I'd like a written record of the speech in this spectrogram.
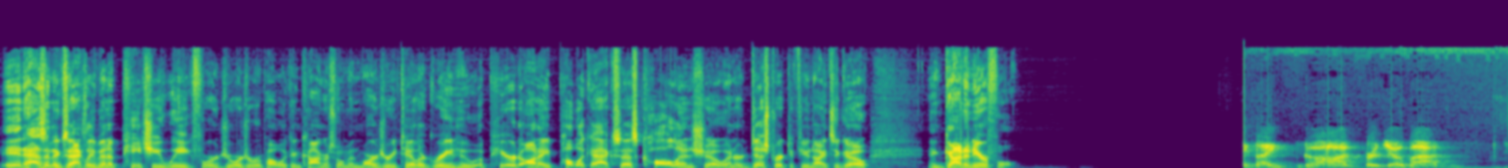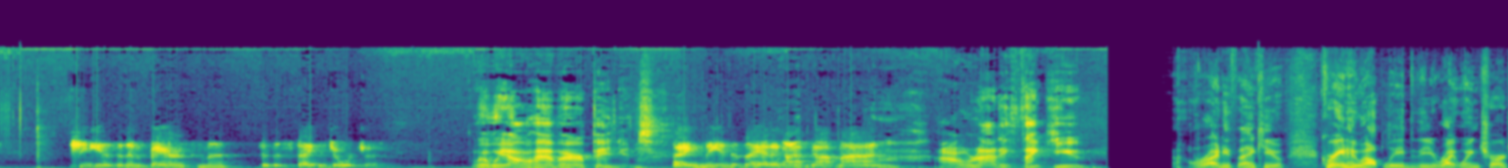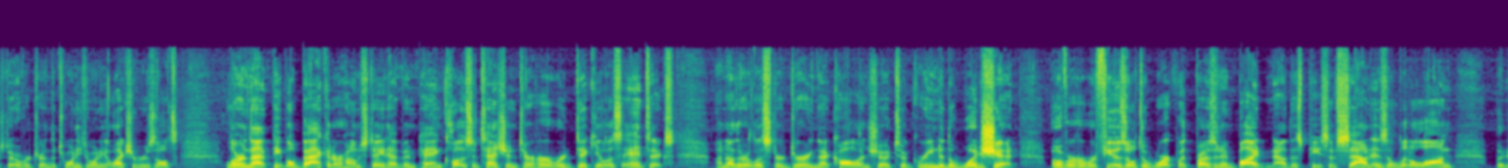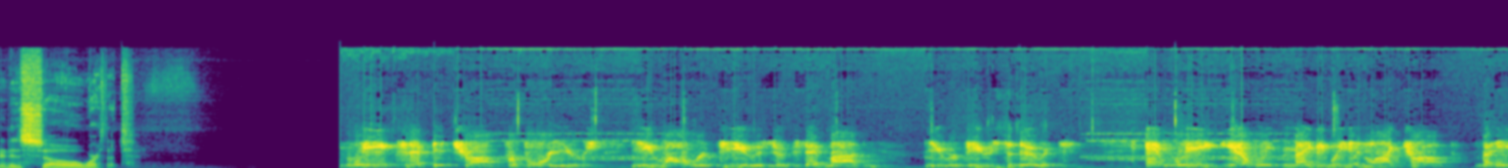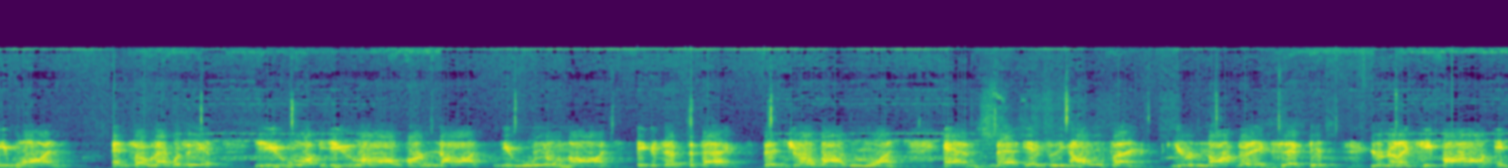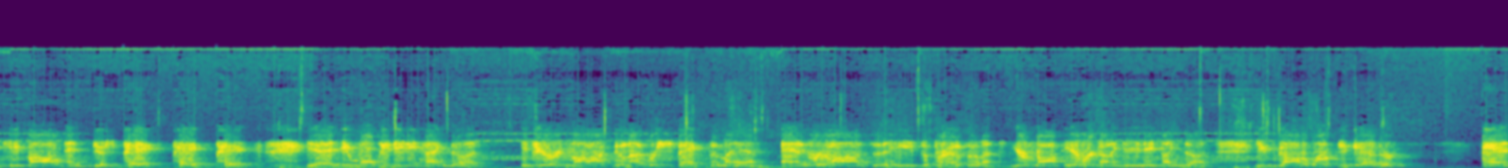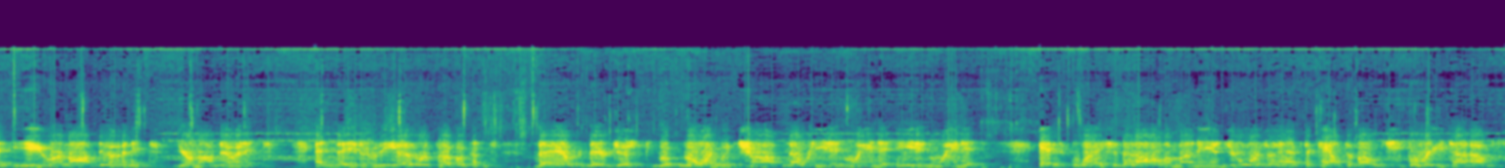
It hasn't exactly been a peachy week for Georgia Republican Congresswoman Marjorie Taylor Greene, who appeared on a public access call in show in her district a few nights ago and got an earful. Thank God for Joe Biden. She is an embarrassment to the state of Georgia. Well, we all have our opinions. Amen to that, and I've got mine. All righty. Thank you. Righty, thank you. Greene, who helped lead the right wing charge to overturn the 2020 election results, learned that people back in her home state have been paying close attention to her ridiculous antics. Another listener during that call in show took Greene to the woodshed over her refusal to work with President Biden. Now, this piece of sound is a little long, but it is so worth it. We accepted Trump for four years. You all refused to accept Biden. You refused to do it. And we, you know, we, maybe we didn't like Trump, but he won, and so that was it. You, all you all are not, you will not accept the fact that Joe Biden won. And that is the whole thing. You're not going to accept it. You're going to keep on and keep on and just peck, peck, peck. Yeah, and you won't get anything done if you're not going to respect the man and realize that he's the president, you're not ever going to get anything done. You've got to work together, and you are not doing it. You're not doing it, and neither are the other Republicans. They're they're just going with Trump. No, he didn't win it. He didn't win it, and wasted all the money in Georgia. Have to count the votes three times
